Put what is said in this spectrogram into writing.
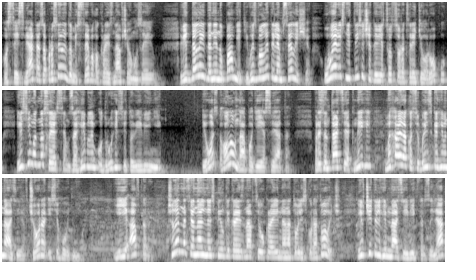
Гостей свята запросили до місцевого краєзнавчого музею. Віддали данину пам'яті визволителям селища у вересні 1943 року і всім односельцям, загиблим у Другій світовій війні. І ось головна подія свята презентація книги Михайла Коцюбинська гімназія вчора і сьогодні. Її автори член Національної спілки краєзнавців України Анатолій Скуратович і вчитель гімназії Віктор Зеляк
